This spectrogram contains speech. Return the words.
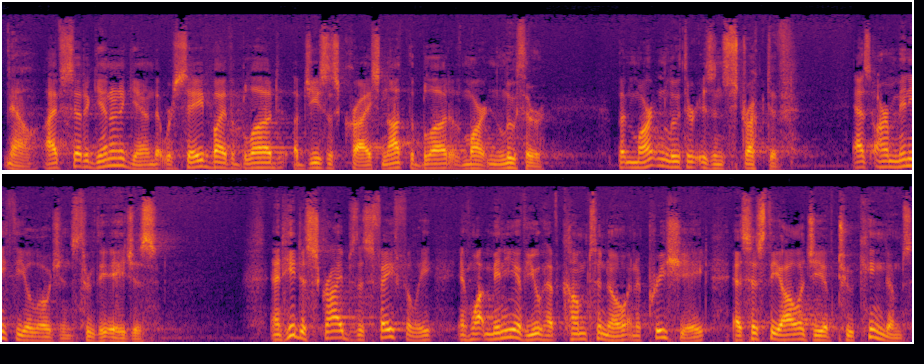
Now, I've said again and again that we're saved by the blood of Jesus Christ, not the blood of Martin Luther. But Martin Luther is instructive, as are many theologians through the ages. And he describes this faithfully in what many of you have come to know and appreciate as his theology of two kingdoms.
